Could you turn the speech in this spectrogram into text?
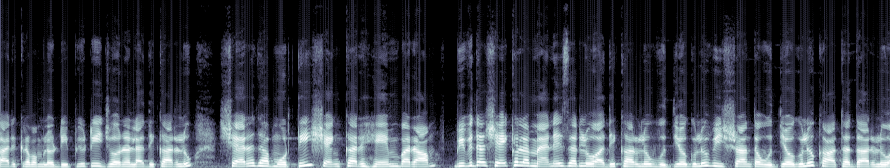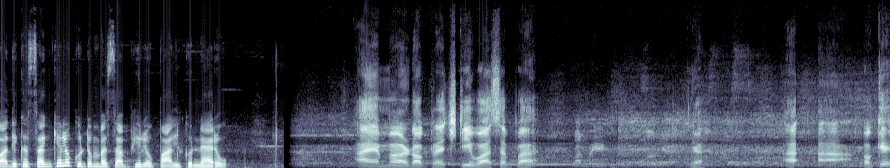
కార్యక్రమంలో డిప్యూటీ జోనల్ అధికారులు శారదామూర్తి శంకర్ హేంబరామ్ వివిధ శాఖల మేనేజర్లు అధికారులు ఉద్యోగులు విశ్రాంత ఉద్యోగులు ఖాతాదారులు అధిక సంఖ్యలో కుటుంబ సభ్యులు పాల్గొన్నారు. I'm doctor HT Vasappa Yeah. Uh, uh, okay.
